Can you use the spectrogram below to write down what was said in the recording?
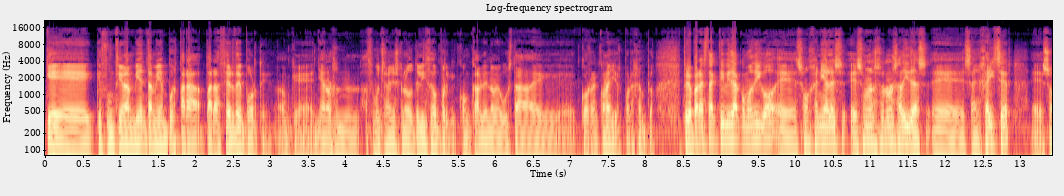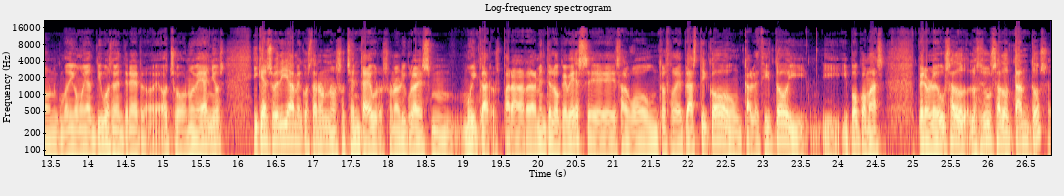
que, que funcionan bien también pues para, para, hacer deporte, aunque ya no hace muchos años que no lo utilizo porque con cable no me gusta eh, correr con ellos, por ejemplo. Pero para esta actividad, como digo, eh, son geniales, eh, son, unos, son unos Adidas Sennheiser, son, como digo, muy antiguos, deben tener 8 o 9 años, y que en su día me costaron unos 80 euros. Son auriculares muy caros. Para realmente lo que ves es algo, un trozo de plástico, un cablecito y, y, y poco más. Pero lo he usado, los he usado tantos,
